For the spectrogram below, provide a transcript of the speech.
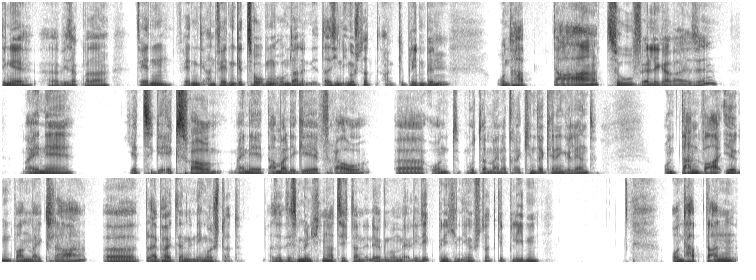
Dinge, äh, wie sagt man da, Fäden, Fäden, an Fäden gezogen, um dann, dass ich in Ingolstadt geblieben bin Mhm. und habe da zufälligerweise meine jetzige Ex-Frau, meine damalige Frau äh, und Mutter meiner drei Kinder kennengelernt. Und dann war irgendwann mal klar, äh, bleib halt dann in Ingolstadt. Also das München hat sich dann irgendwann mal erledigt, bin ich in Ingolstadt geblieben und habe dann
